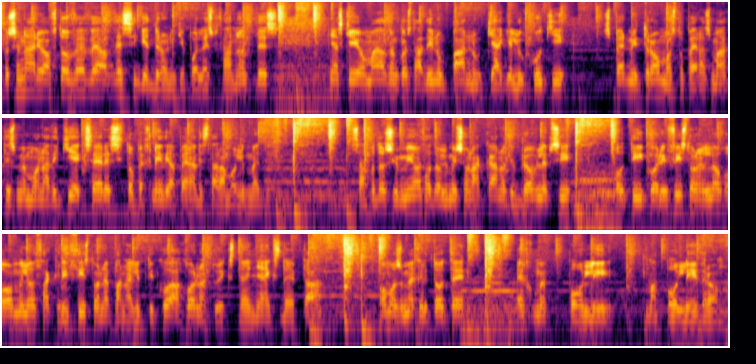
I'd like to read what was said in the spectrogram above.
Το σενάριο αυτό βέβαια δεν συγκεντρώνει και πολλές πιθανότητες, μιας και η ομάδα των Κωνσταντίνου Πάνου και Άγγελου Κούκη σπέρνει τρόμο στο πέρασμά της με μοναδική εξαίρεση το παιχνίδι απέναντι στα Ραμολιμέντα. Σε αυτό το σημείο θα τολμήσω να κάνω την πρόβλεψη ότι η κορυφή στον εν λόγω όμιλο θα κριθεί στον επαναληπτικό αγώνα του 69-67, όμως μέχρι τότε έχουμε πολύ μα πολύ δρόμο.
